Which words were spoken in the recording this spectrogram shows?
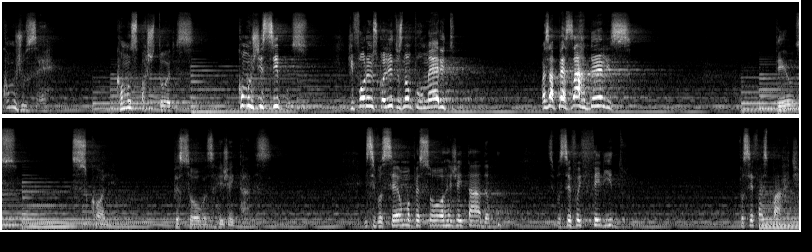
como José, como os pastores, como os discípulos, que foram escolhidos não por mérito, mas apesar deles, Deus escolhe pessoas rejeitadas. E se você é uma pessoa rejeitada, se você foi ferido, você faz parte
